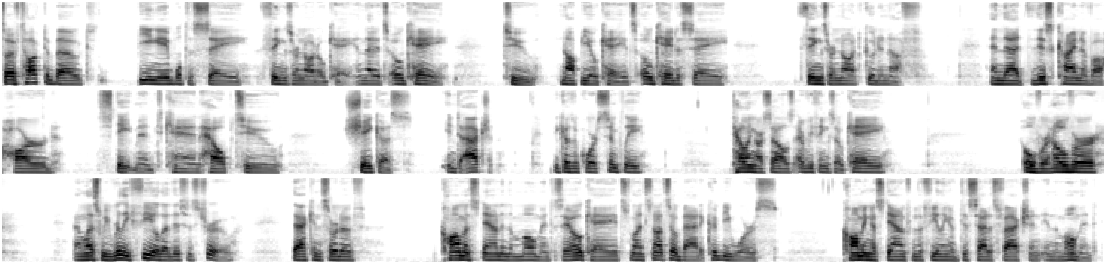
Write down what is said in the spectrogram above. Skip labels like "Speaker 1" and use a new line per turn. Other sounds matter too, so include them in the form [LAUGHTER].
So I've talked about being able to say things are not okay and that it's okay to not be okay. It's okay to say things are not good enough and that this kind of a hard statement can help to shake us into action. Because of course, simply telling ourselves everything's okay over and over, unless we really feel that this is true, that can sort of calm us down in the moment to say, okay, it's, it's not so bad, it could be worse, calming us down from the feeling of dissatisfaction in the moment,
